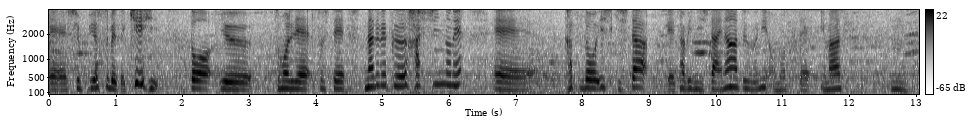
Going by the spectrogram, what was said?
えー、出費は全て経費というつもりでそしてなるべく発信のね、えー、活動を意識した、えー、旅にしたいなというふうに思っています。うん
